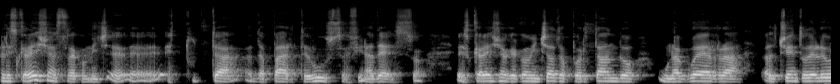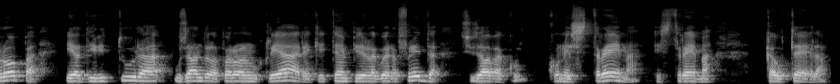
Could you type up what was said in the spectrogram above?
l'escalation è, è tutta da parte russa fino adesso l'escalation che è cominciato portando una guerra al centro dell'Europa e addirittura usando la parola nucleare che ai tempi della guerra fredda si usava con, con estrema, estrema cautela.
